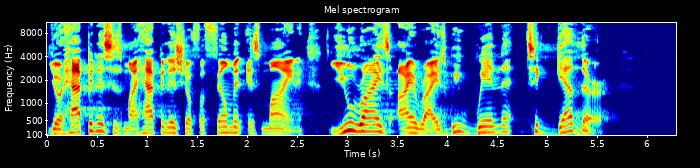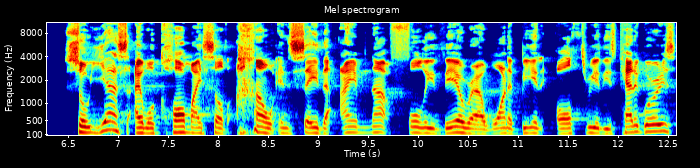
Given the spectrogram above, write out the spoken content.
Your happiness is my happiness. Your fulfillment is mine. You rise, I rise. We win together. So, yes, I will call myself out and say that I am not fully there where I want to be in all three of these categories.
